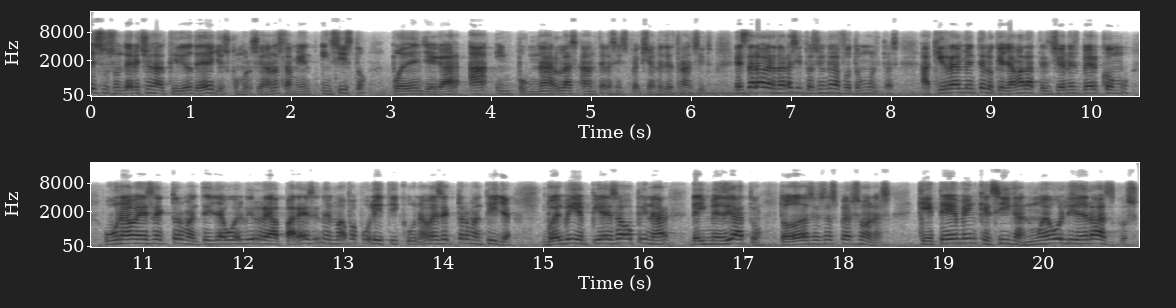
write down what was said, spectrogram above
Esos son derechos adquiridos de ellos, como los ciudadanos también, insisto, pueden llegar a impugnarlas ante las inspecciones de tránsito. Esta es la verdadera situación de las fotomultas. Aquí realmente lo que llama la atención es ver cómo una vez Héctor Mantilla vuelve y reaparece en el mapa político, una vez Héctor Mantilla vuelve y empieza a opinar, de inmediato todas esas personas que temen que sigan nuevos liderazgos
